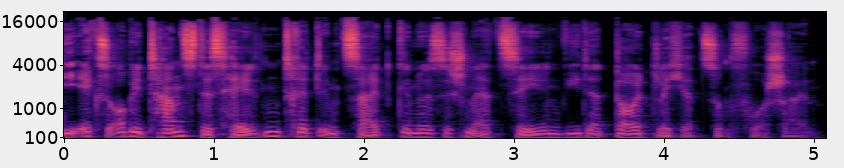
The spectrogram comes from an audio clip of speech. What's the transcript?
Die Exorbitanz des Helden tritt im zeitgenössischen Erzählen wieder deutlicher zum Vorschein,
